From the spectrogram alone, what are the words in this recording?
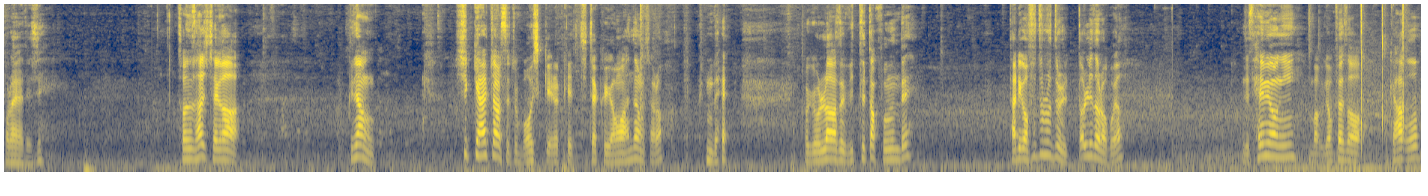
뭐라 해야 되지? 저는 사실 제가 그냥 쉽게 할 줄 알았어요. 좀 멋있게 이렇게 진짜 그 영화 한 장면처럼. 근데 여기 올라가서 밑을 딱 보는데 다리가 후들후들 떨리더라고요. 이제 세 명이 막 옆에서 이렇게 하고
